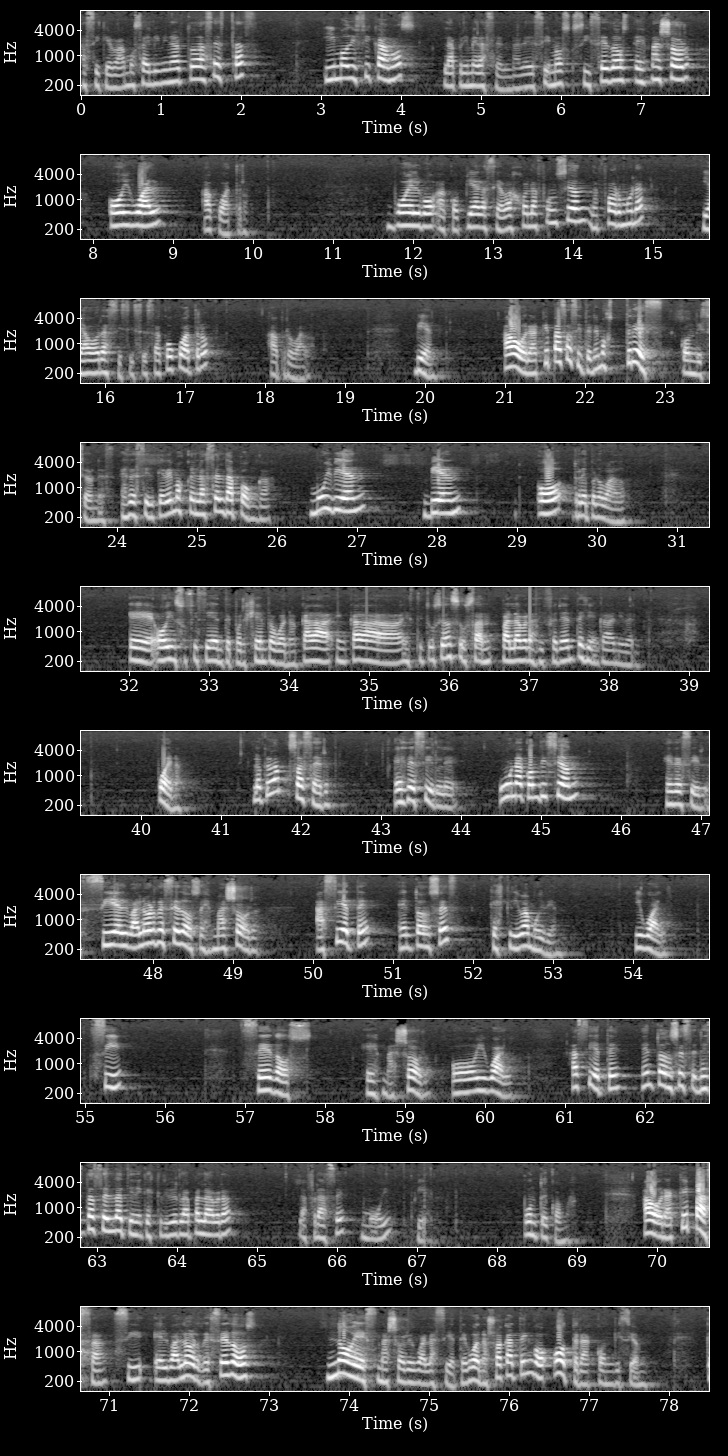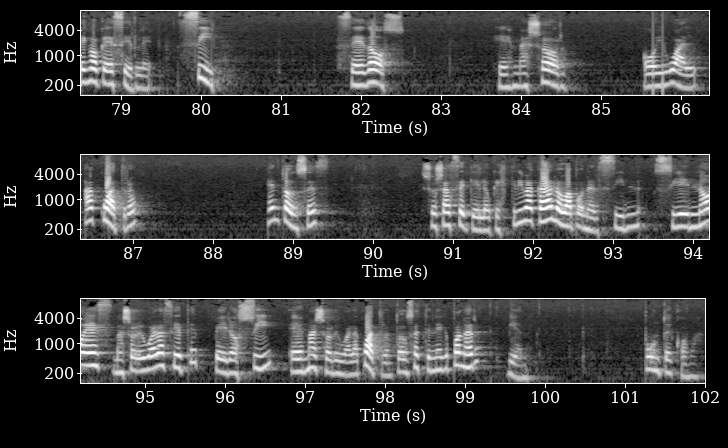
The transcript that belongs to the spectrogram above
Así que vamos a eliminar todas estas y modificamos la primera celda. Le decimos si C2 es mayor o igual a 4. Vuelvo a copiar hacia abajo la función, la fórmula, y ahora sí, si se sacó 4, aprobado. Bien, ahora, ¿qué pasa si tenemos tres condiciones? Es decir, queremos que en la celda ponga muy bien, bien o reprobado. Eh, o insuficiente, por ejemplo, bueno, cada, en cada institución se usan palabras diferentes y en cada nivel. Bueno, lo que vamos a hacer es decirle una condición, es decir, si el valor de C2 es mayor a 7, entonces que escriba muy bien. Igual, si C2 es mayor o igual a 7, entonces en esta celda tiene que escribir la palabra, la frase, muy bien. Punto y coma. Ahora, ¿qué pasa si el valor de C2 no es mayor o igual a 7? Bueno, yo acá tengo otra condición. Tengo que decirle, si C2 es mayor o igual a 4, entonces yo ya sé que lo que escriba acá lo va a poner si, no es mayor o igual a 7, pero sí es mayor o igual a 4. Entonces tiene que poner bien. Punto y coma.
